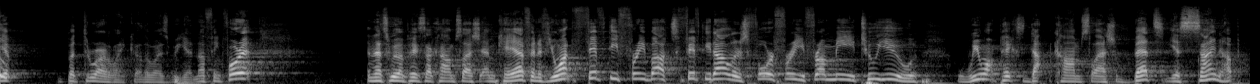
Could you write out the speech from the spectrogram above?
Yep. But through our link. Otherwise, we get nothing for it. And that's wewantpicks.com slash MKF. And if you want 50 free bucks, $50 for free from me to you, wewantpicks.com slash bets. You sign up,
